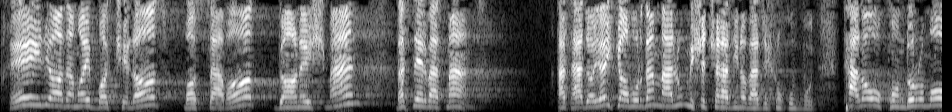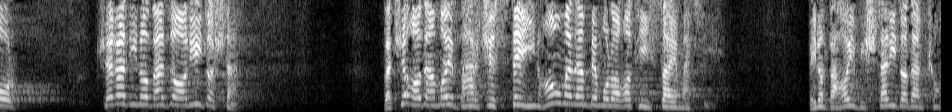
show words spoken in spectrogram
خیلی آدمای با کلاس با سواد دانشمند و ثروتمند. از هدایایی که آوردن معلوم میشه چقدر اینا وضعشون خوب بود. طلا و کندر و مر چقدر اینا وضع عالی داشتن. و چه آدمای برجسته اینها اومدن به ملاقات عیسی مسیح. به اینا بهای بیشتری دادن چون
